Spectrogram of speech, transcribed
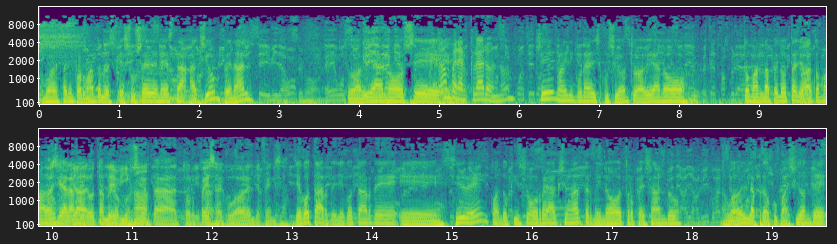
Vamos a estar informándoles qué sucede en esta acción penal. Todavía no se... Era un penal claro, ¿no? Sí, no hay ninguna discusión. Todavía no toman la pelota, ya la ha tomado. Hacia la Ya, pelota, pero con cierta torpeza el jugador del defensa. Llegó tarde, llegó tarde eh, Sirve, cuando quiso reaccionar terminó tropezando el jugador y la preocupación de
